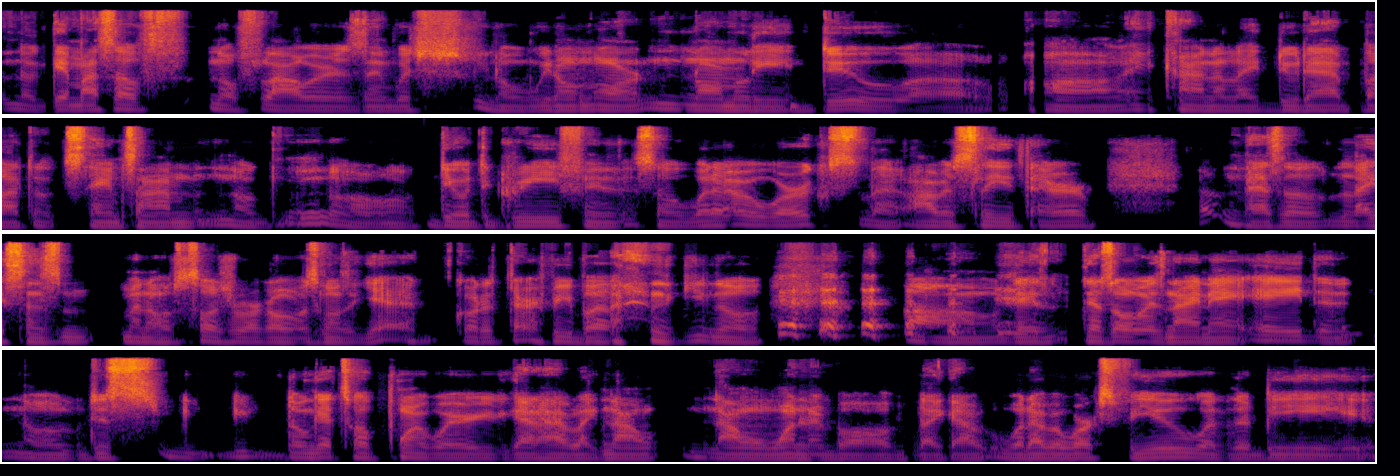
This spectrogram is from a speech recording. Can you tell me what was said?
you know get myself you know flowers in which you know we don't nor- normally do uh uh and kind of like do that but at the same time you know, you know deal with the grief and so whatever works like obviously there as a licensed mental social worker I was going to say yeah go to therapy but you know um there's there's always 988 and you know just you don't get to a point where you gotta have like now 911 involved like uh, whatever works for you whether it be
